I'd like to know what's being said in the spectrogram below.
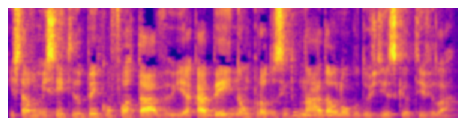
Estava me sentindo bem confortável e acabei não produzindo nada ao longo dos dias que eu tive lá.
